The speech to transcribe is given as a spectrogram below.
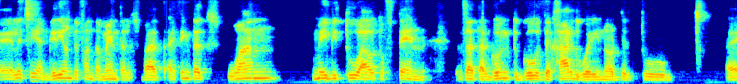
uh, let's say, agree on the fundamentals. But I think that's one, maybe two out of ten that are going to go the hard way in order to uh,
